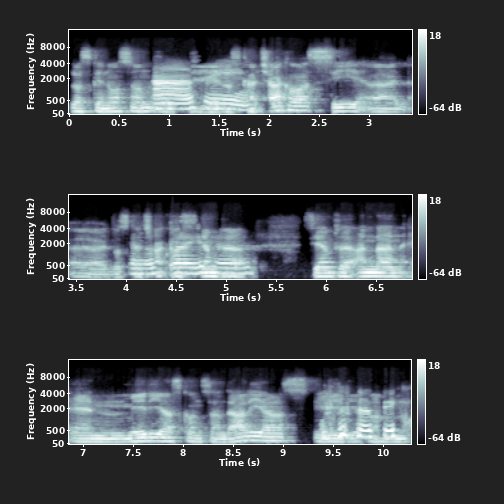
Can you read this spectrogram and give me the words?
los que no son Ah, de sí. los cachacos, sí, eh, eh, los En los cachacos siempre, siempre andan en medias con sandalias y, um,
